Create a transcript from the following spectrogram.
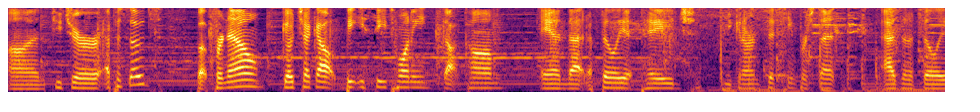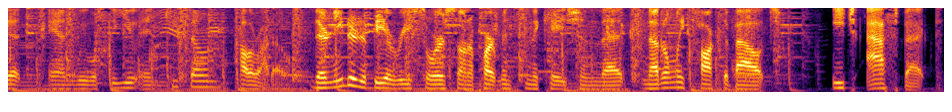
on future episodes. But for now, go check out bec20.com and that affiliate page. You can earn 15% as an affiliate, and we will see you in Keystone, Colorado. There needed to be a resource on apartment syndication that not only talked about each aspect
